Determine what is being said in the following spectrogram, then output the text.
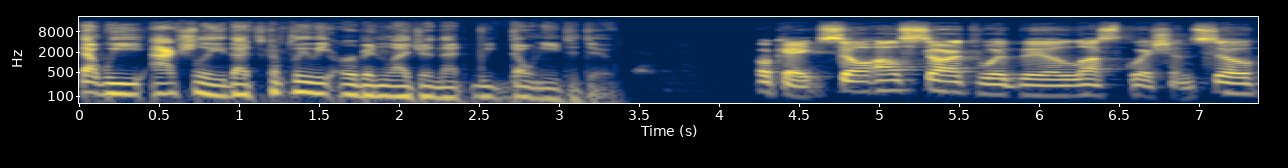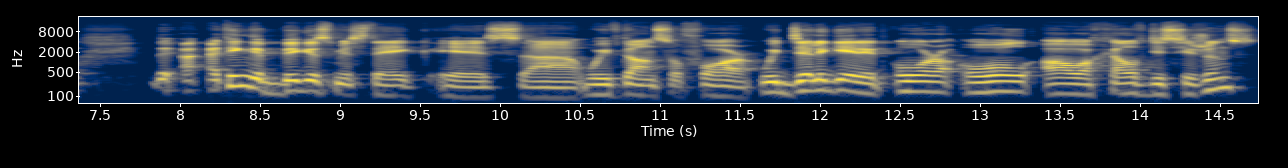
that we actually, that's completely urban legend that we don't need to do? Okay, so I'll start with the last question. So, the, I- think the biggest mistake is uh, we've done so far. We delegated or all our health decisions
